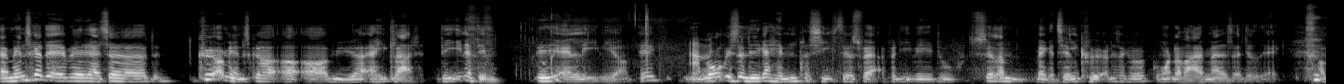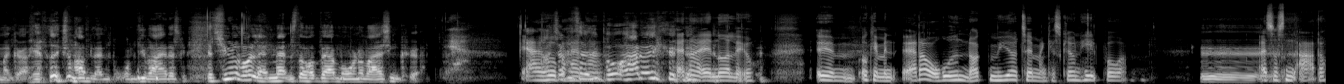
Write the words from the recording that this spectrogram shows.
Ja, mennesker, det, altså køer mennesker og, og myrer er helt klart, det er en af dem. Det er alle enige om. Ikke? Hvor vi så ligger henne præcis, det er jo svært, fordi vi, du, selvom man kan tælle køerne, så kan du ikke gå rundt og veje dem altså, det ved jeg ikke, om man gør. Jeg ved ikke så meget om landbrug, om de vejer, der skal. Jeg tvivler på, at landmanden står op hver morgen og vejer sin køer. Ja. Ja, jeg og håber, han har, på, har du ikke? han har andet at lave. Øhm, okay, men er der overhovedet nok myrer til, at man kan skrive en hel bog om? Øh, altså sådan arter?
